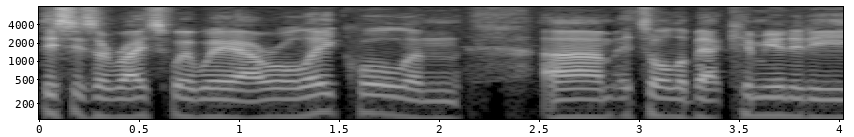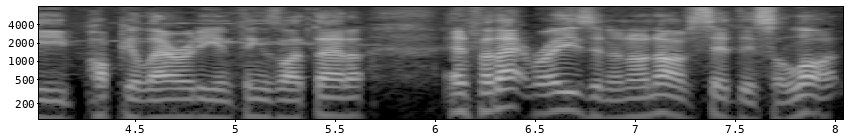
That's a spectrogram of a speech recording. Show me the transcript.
this is a race where we are all equal, and um, it's all about community popularity and things like that. And for that reason, and I know I've said this a lot,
